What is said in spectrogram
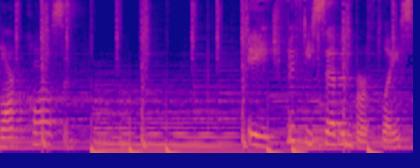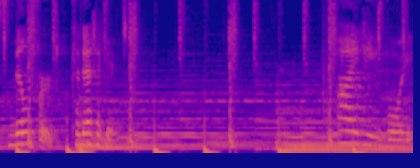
Mark Carlson. Age 57, birthplace Milford, Connecticut. Heidi Voight.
